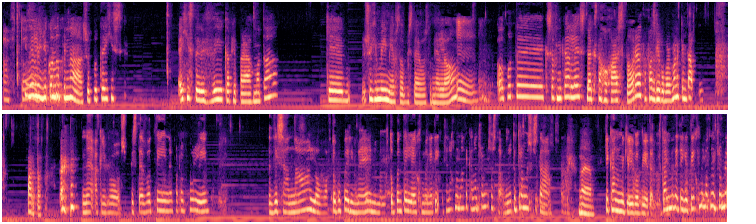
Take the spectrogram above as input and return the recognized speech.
Αυτό. είναι λογικό να πεινάς, οπότε έχεις, έχεις στερηθεί κάποια πράγματα και σου έχει μείνει αυτό πιστεύω στο μυαλό. Μμ. Οπότε ξαφνικά λες, εντάξει, τα έχω χάσει τώρα, θα φας λίγο παραπάνω και μετά πάρ' το. Ναι, ακριβώς. Πιστεύω ότι είναι πάρα πολύ δυσανάλογο αυτό που περιμένουμε με αυτό που εν τέλει έχουμε, γιατί δεν έχουμε μάθει καν να τρώμε σωστά. Δεν είναι ότι τρώμε σωστά Ναι. και κάνουμε και λίγο δίαιτα. Κάνουμε δίαιτα γιατί έχουμε μάθει να τρώμε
